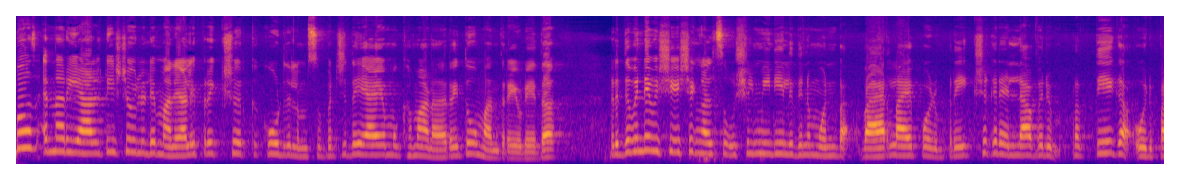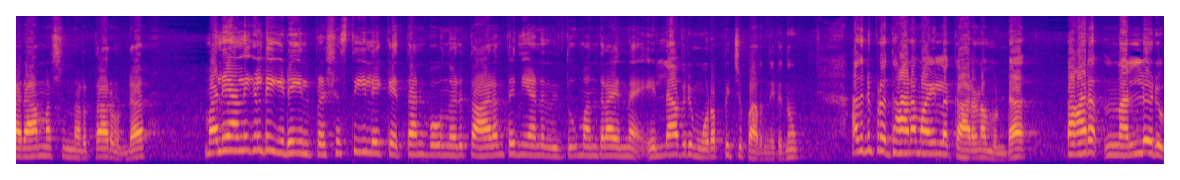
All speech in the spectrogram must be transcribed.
ബോസ് എന്ന റിയാലിറ്റി ഷോയിലൂടെ മലയാളി പ്രേക്ഷകർക്ക് കൂടുതലും സുപരിചിതയായ മുഖമാണ് ഋതു മന്ത്രയുടേത്. ഋതുവിന്റെ വിശേഷങ്ങൾ സോഷ്യൽ മീഡിയയിൽ ഇതിനു മുൻപ് വൈറലായപ്പോഴും പ്രേക്ഷകരെല്ലാവരും പ്രത്യേക ഒരു പരാമർശം നടത്താറുണ്ട്. മലയാളികളുടെ ഇടയിൽ പ്രശസ്തിയിലേക്ക് എത്താൻ പോകുന്ന ഒരു താരം തന്നെയാണ് ഋതു മന്ത്ര എന്ന് എല്ലാവരും ഉറപ്പിച്ചു പറഞ്ഞിരുന്നു. അതിന് പ്രധാനമായുള്ള കാരണമുണ്ട്. താരം നല്ലൊരു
